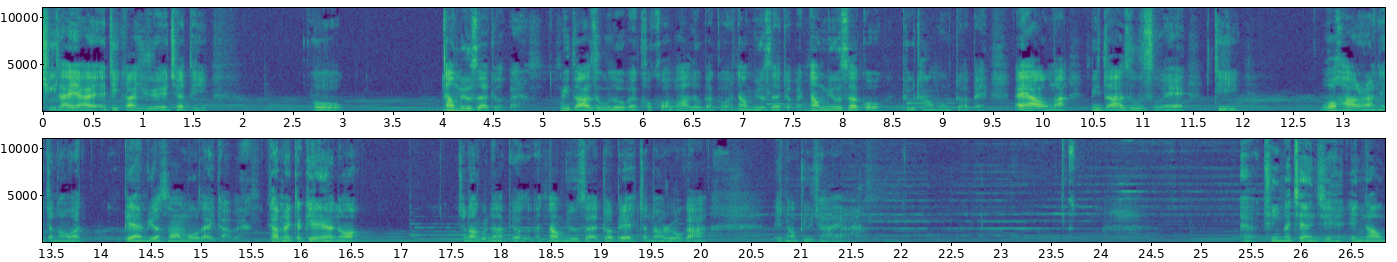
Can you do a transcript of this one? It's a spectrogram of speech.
ရှိလိုက်ရတဲ့အဓိကယူရချက်တည် ဟိုနောက်မျိုးဆက်တော့ပဲမိသားစုလို့ပဲခေါ်ခေါ်ပါလို့ပဲခေါ်နောက်မျိုးဆက်တော့ပဲနောက်မျိုးဆက်ကိုပြူထောင်မှုတော့ပဲအဲ့အောင်မှမိသားစုဆိုရဲဒီဝေါ်ဟာရာနဲ့ကျွန်တော်ကပြန်ပြီးတော့သွမ်းမို့လိုက်တာပဲဒါပေမဲ့တကယ်တော့ကျွန်တော်ခုနပြောလို့ပဲနောက်မျိုးဆက်အတွက်ပဲကျွန်တော်တို့ကအိမ်အောင်ပြုကြရတာအဲအချင်းမကြံခြင်းအိမ်အောင်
